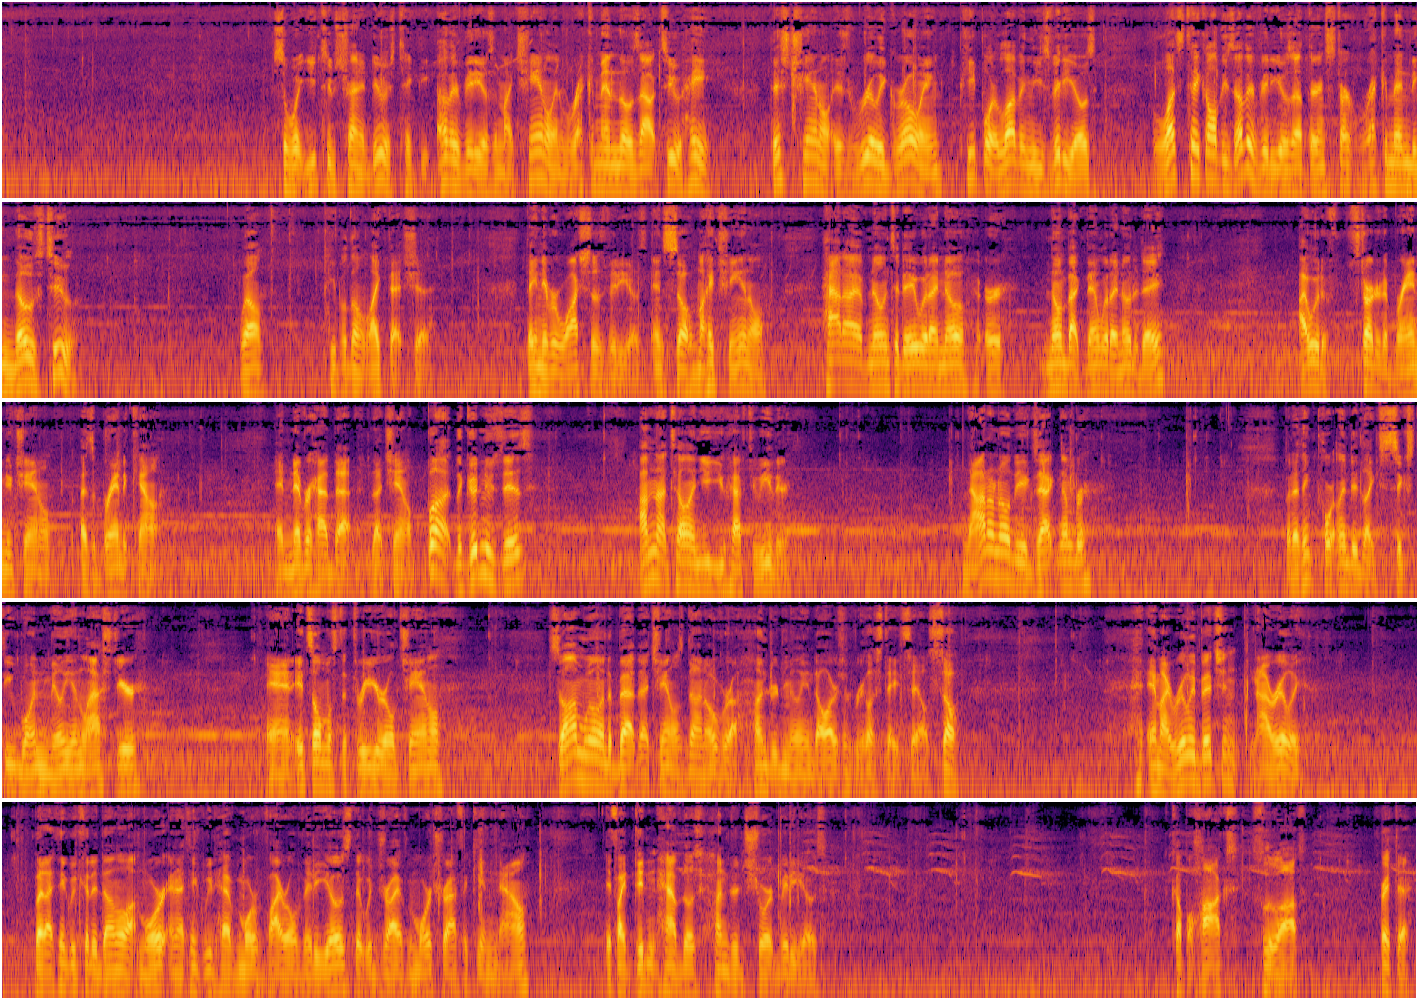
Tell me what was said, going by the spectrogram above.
So what YouTube's trying to do is take the other videos in my channel and recommend those out too. Hey, this channel is really growing. People are loving these videos. Let's take all these other videos out there and start recommending those too. Well, people don't like that shit. They never watch those videos. And so my channel, had I have known today what I know, or known back then what I know today, I would have started a brand new channel as a brand account and never had that, that channel. But the good news is, I'm not telling you you have to either. Now, I don't know the exact number, but I think Portland did like 61 million last year, and it's almost a three year old channel. So I'm willing to bet that channel's done over a hundred million dollars in real estate sales. So am I really bitching? Not really but I think we could have done a lot more and I think we'd have more viral videos that would drive more traffic in now if I didn't have those 100 short videos. A couple hawks flew off right there.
